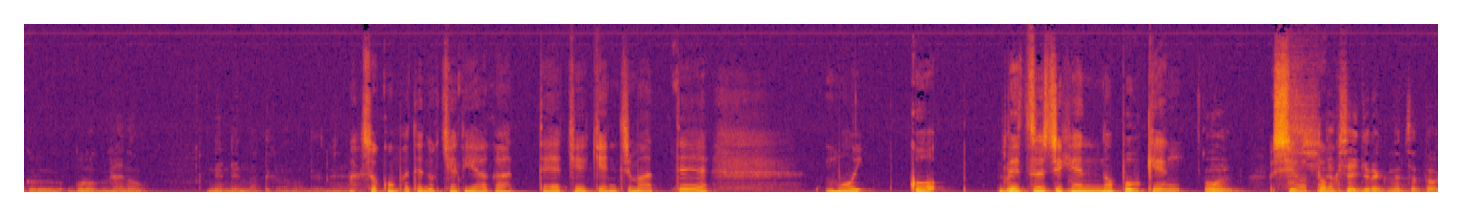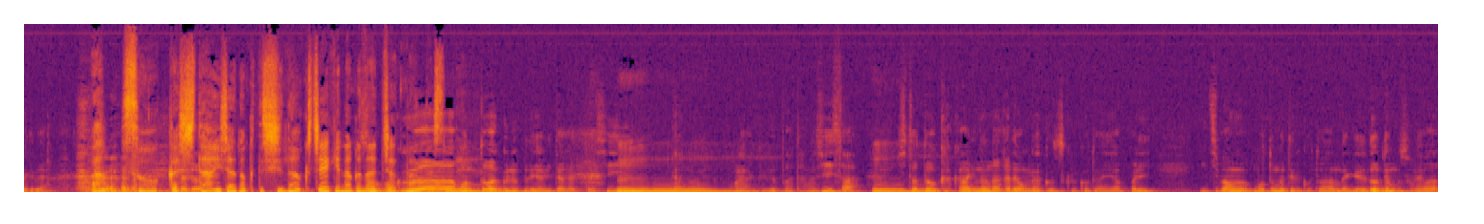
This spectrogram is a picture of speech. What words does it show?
56ぐらいの年齢になってからなんだよね。まあそこまでのキャリアがあって経験値もあって、もう一個別次元の冒険をしようと。しなくちゃいけなくなっちゃったわけだ。よあそうか。したいじゃなくてしなくちゃいけなくなっちゃったんですね。僕は本当はグループでやりたかったしあうん。のほらグループは楽しいさ。うん。人と関わりの中で音楽を作ることがやっぱり一番求めてることなんだけれどでもそれは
